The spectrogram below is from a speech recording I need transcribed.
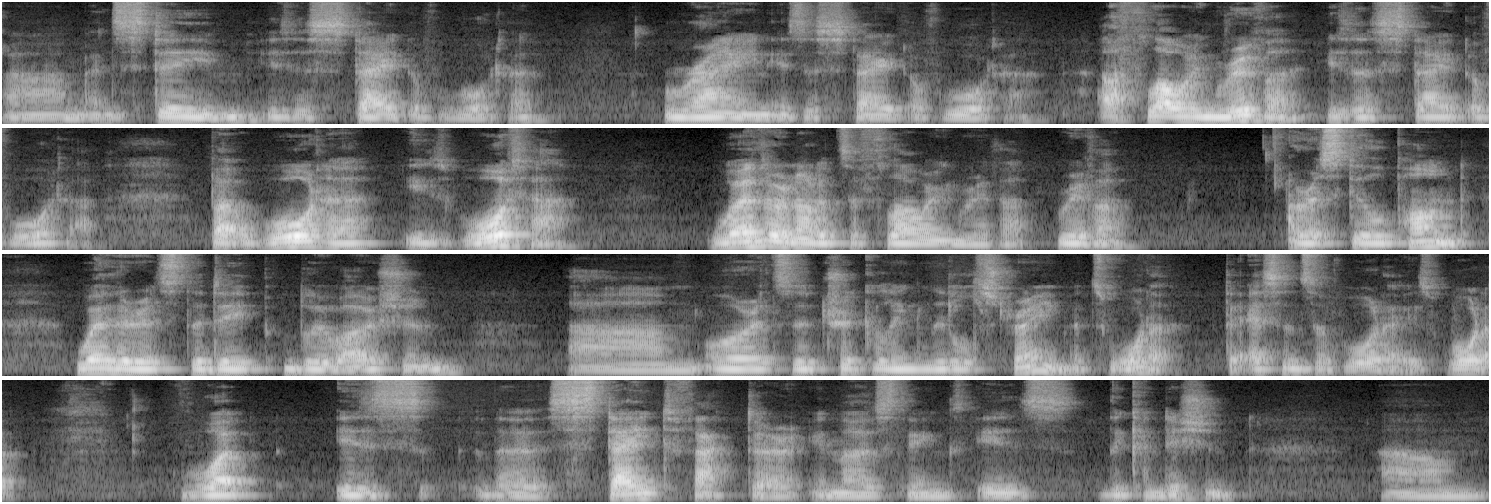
um, and steam is a state of water rain is a state of water a flowing river is a state of water but water is water whether or not it's a flowing river, river or a still pond, whether it's the deep blue ocean um, or it's a trickling little stream, it's water. The essence of water is water. What is the state factor in those things is the condition. Um,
